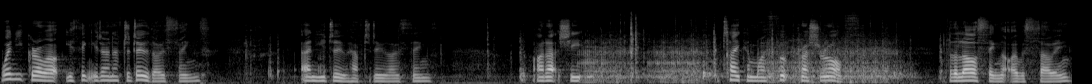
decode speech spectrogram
when you grow up, you think you don't have to do those things. And you do have to do those things. I'd actually taken my foot pressure off for the last thing that I was sewing.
